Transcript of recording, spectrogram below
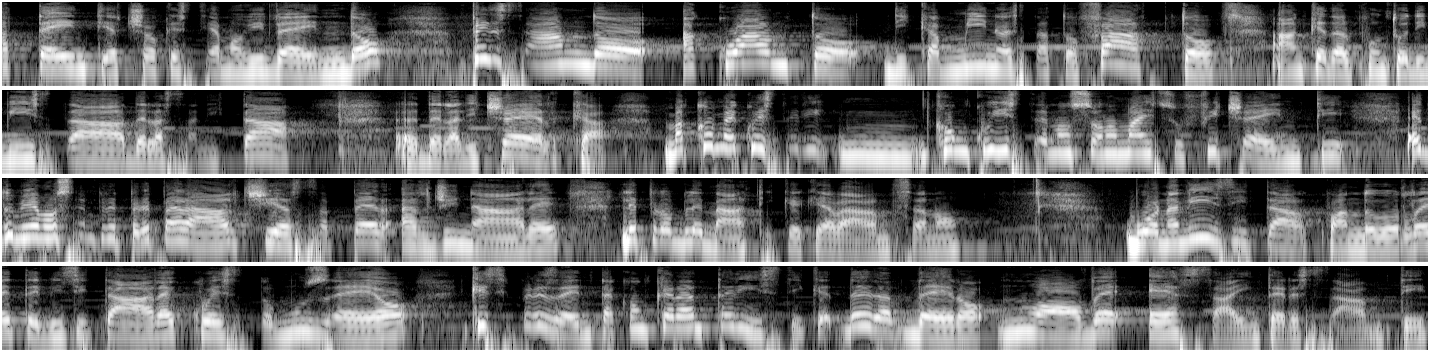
attenti a ciò che stiamo vivendo, pensando a quanto di cammino è stato fatto anche dal punto di vista della sanità, eh, della ricerca, ma come queste mh, conquiste non sono mai sufficienti e dobbiamo sempre prepararci a saper arginare le problematiche che avanzano. Buona visita quando vorrete visitare questo museo che si presenta con caratteristiche davvero nuove e assai interessanti.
